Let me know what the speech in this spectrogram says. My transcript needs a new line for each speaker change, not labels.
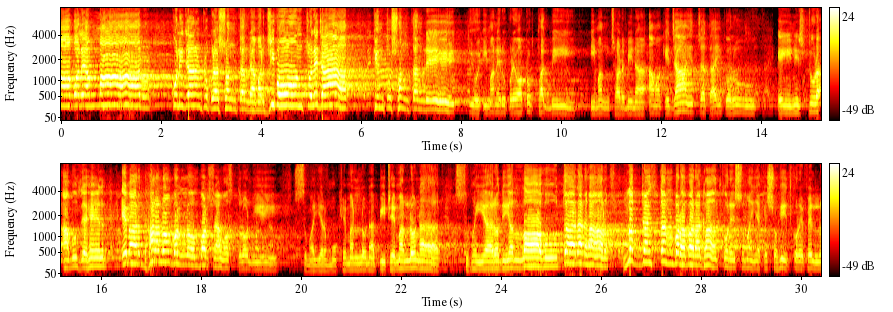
মা বলে আমার কলিজার টুকরা সন্তান রে আমার জীবন চলে যাক। কিন্তু সন্তান রে তুই ওই ইমানের উপরে অটট থাকবি ইমান ছাড়বি না। আমাকে যা ইচ্ছা তাই করু এই নিষ্ঠুর আবু জেহেল এবার ধারালো বলল, বর্ষা অস্ত্র নিয়ে সুমাইয়ার মুখে মারলো না, পিঠে মারলো না। সুমাইয়া রাদিয়াল্লাহু তাআলার লজ্জা স্থান বরাবর আঘাত করে সুমাইয়াকে শহীদ করে ফেলল।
